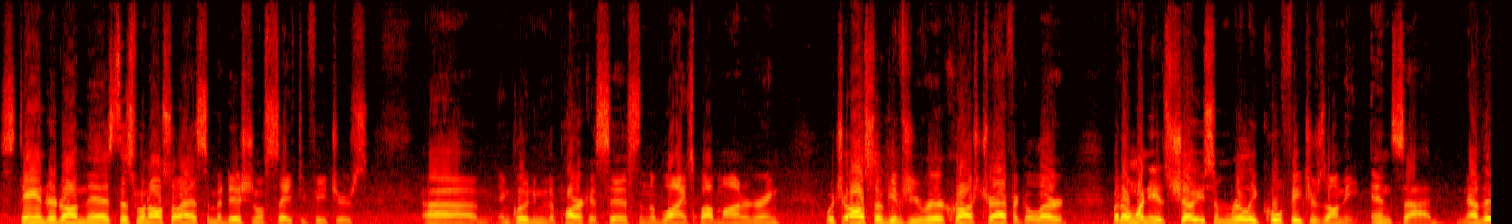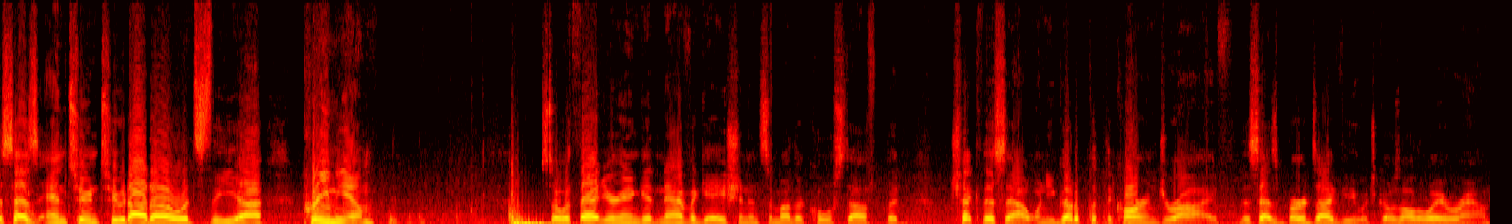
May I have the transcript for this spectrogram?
standard on this. This one also has some additional safety features, um, including the park assist and the blind spot monitoring, which also gives you rear cross traffic alert. But I wanted to show you some really cool features on the inside. Now this has Entune 2.0. It's the uh, premium. So with that, you're going to get navigation and some other cool stuff. But check this out. When you go to put the car in drive, this has bird's eye view, which goes all the way around.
